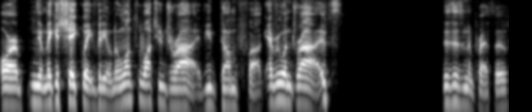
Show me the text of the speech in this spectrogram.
Or you know, make a shake weight video. No one wants to watch you drive, you dumb fuck. Everyone drives. This isn't impressive.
